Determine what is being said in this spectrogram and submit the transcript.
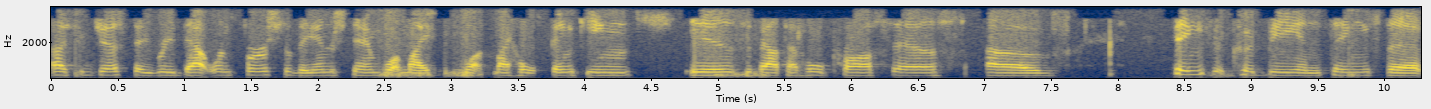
I suggest they read that one first so they understand what my what my whole thinking is about that whole process of things that could be and things that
